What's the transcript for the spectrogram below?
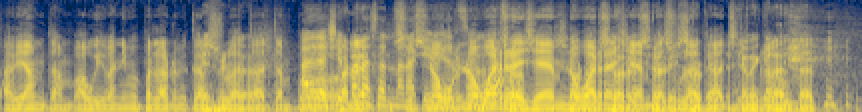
Aviam, tam, avui venim a parlar una mica de soledat, tampoc... Ah, deixem per la setmana que no, ve. no ho arregem, no ho Sorry, sorry, arregem, la soledat, És que m'he calentat.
